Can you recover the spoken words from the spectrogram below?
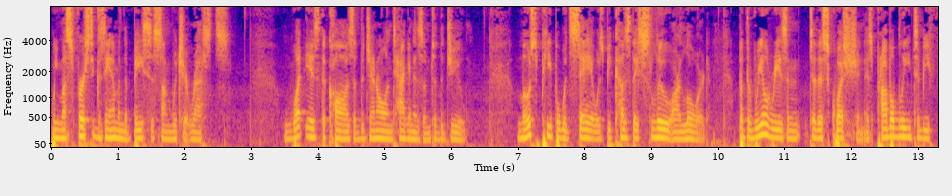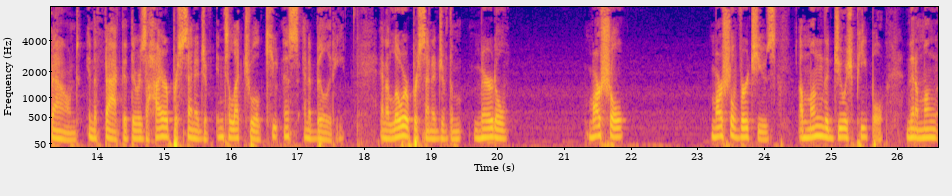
we must first examine the basis on which it rests. What is the cause of the general antagonism to the Jew? Most people would say it was because they slew our Lord, but the real reason to this question is probably to be found in the fact that there is a higher percentage of intellectual acuteness and ability, and a lower percentage of the marital martial martial virtues among the Jewish people than among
